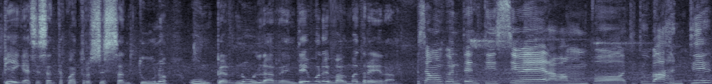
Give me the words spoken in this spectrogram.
piega 64-61 un per nulla arrendevole Valmadrera. Siamo contentissime, eravamo un po' titubanti,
